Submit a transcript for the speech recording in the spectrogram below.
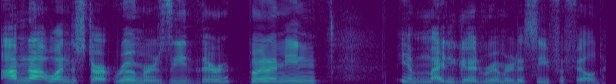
I'm not one to start rumors either, but I mean, be a mighty good rumor to see fulfilled.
